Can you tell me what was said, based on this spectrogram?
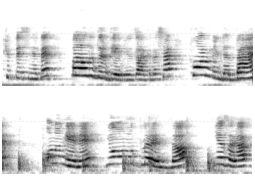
kütlesine de bağlıdır diyebiliriz arkadaşlar. Formülde ben Onun yerine yoğunluklarını da yazarak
